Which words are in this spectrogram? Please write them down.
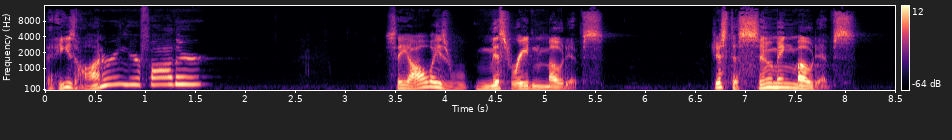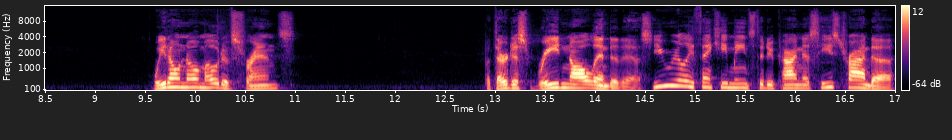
that he's honoring your father? See, always misreading motives, just assuming motives. We don't know motives, friends. But they're just reading all into this. You really think he means to do kindness? He's trying to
